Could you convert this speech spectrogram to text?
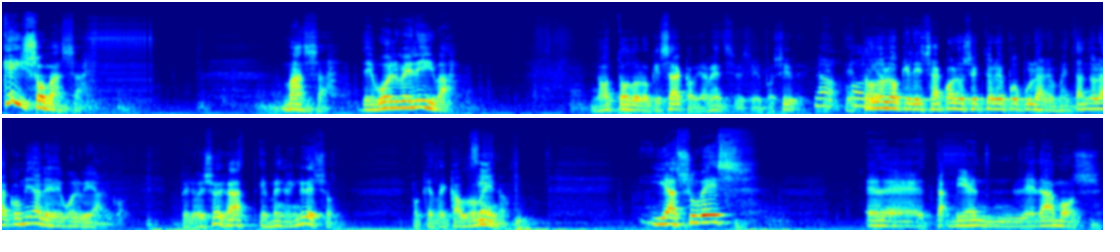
¿Qué hizo Massa? Massa devuelve el IVA. No todo lo que saca, obviamente, es imposible. de, todo lo que le sacó a los sectores populares aumentando la comida, le devuelve algo. Pero eso es, gasto, es menos ingreso, porque recaudo menos. Y a su vez, eh, también le damos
